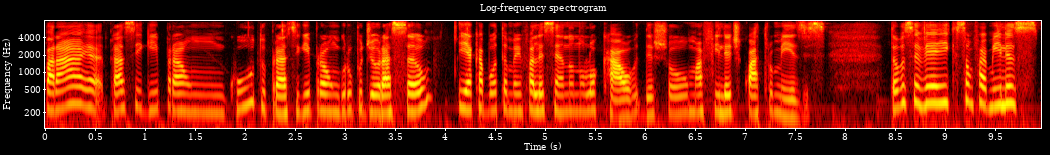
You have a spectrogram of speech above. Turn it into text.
para seguir para um culto, para seguir para um grupo de oração e acabou também falecendo no local. Deixou uma filha de quatro meses. Então você vê aí que são famílias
